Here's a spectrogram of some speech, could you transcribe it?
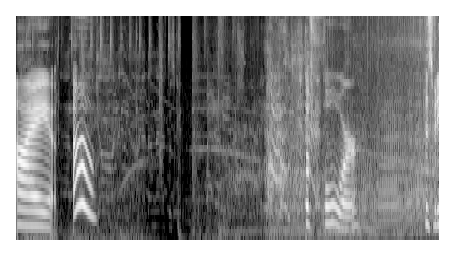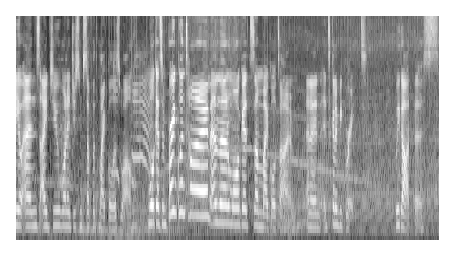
I oh before this video ends, I do want to do some stuff with Michael as well. We'll get some Franklin time, and then we'll get some Michael time. And it's gonna be great. We got this.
